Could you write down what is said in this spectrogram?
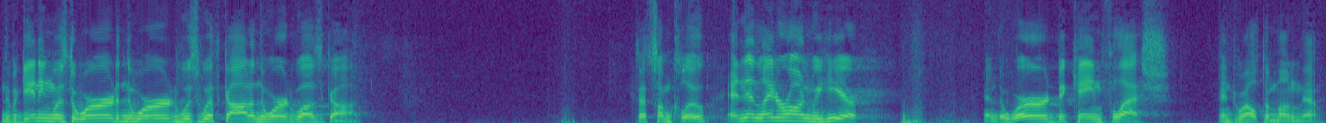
In the beginning was the Word, and the Word was with God, and the Word was God. That's some clue. And then later on we hear, and the Word became flesh and dwelt among them.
